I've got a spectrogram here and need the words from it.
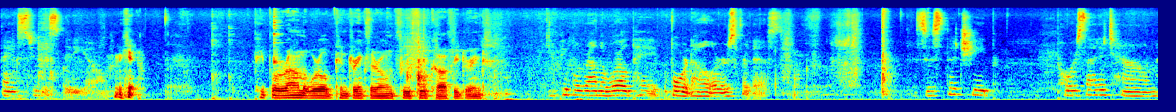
thanks to this video. yeah. People around the world can drink their own foo-foo coffee drinks. People around the world pay four dollars for this. This is the cheap, poor side of town.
